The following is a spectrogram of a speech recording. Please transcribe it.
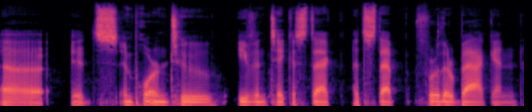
uh, it's important to even take a step a step further back and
